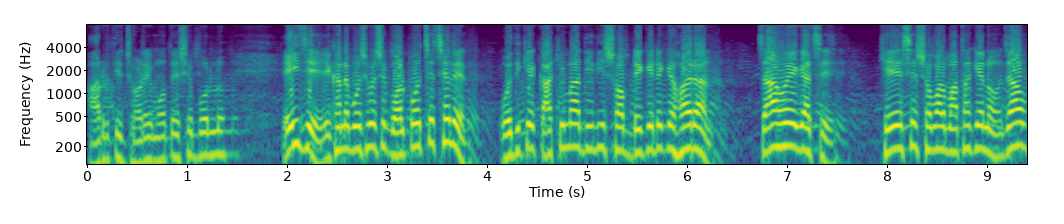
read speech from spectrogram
আরতি ঝড়ের মতো এসে বলল, এই যে, এখানে বসে বসে গল্প হচ্ছে ছেলের। ওদিকে কাকিমা, দিদি সব ডেকে ডেকে হয়রান। চা হয়ে গেছে। খেয়ে এসে সবার মাথা কেন, যাও।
